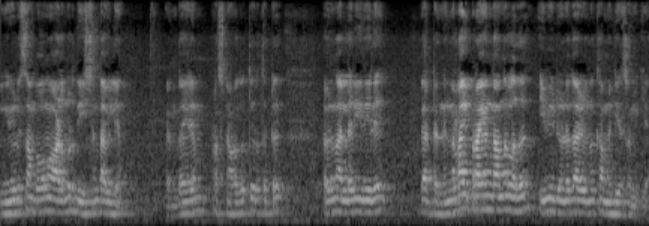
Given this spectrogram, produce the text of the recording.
ഇങ്ങനെ ഒരു സംഭവം ആളും പ്രതീക്ഷ ഉണ്ടാവില്ല അപ്പൊ എന്തായാലും പ്രശ്നങ്ങളൊക്കെ തീർത്തിട്ട് അവർ നല്ല രീതിയിൽ വരട്ടെ. നിങ്ങളുടെ അഭിപ്രായം എന്താണെന്നുള്ളത് ഈ വീഡിയോന്റെ താഴെ ഒന്ന് കമന്റ് ചെയ്യാൻ ശ്രമിക്കുക.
